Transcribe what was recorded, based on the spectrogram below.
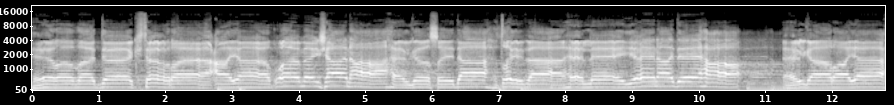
في رضا الدكتورة عيض ومشاناه القصيدة طيبة اللي يناديها. القرايح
